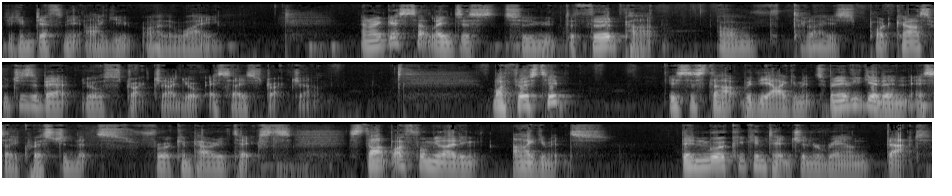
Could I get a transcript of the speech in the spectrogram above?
You can definitely argue either way. And I guess that leads us to the third part of today's podcast, which is about your structure, your essay structure. My first tip is to start with the arguments. Whenever you get an essay question that's for comparative text, start by formulating arguments, then work a contention around that.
